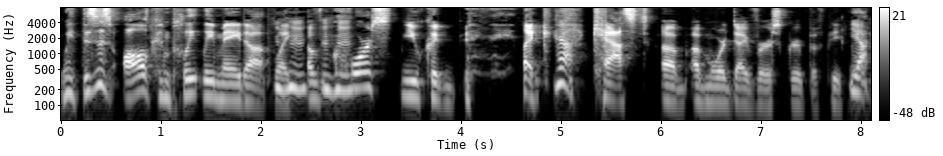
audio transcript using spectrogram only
wait, this is all completely made up. Like, Mhm, of mhm. course you could like Yeah. cast a, a more diverse group of people. Yeah.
